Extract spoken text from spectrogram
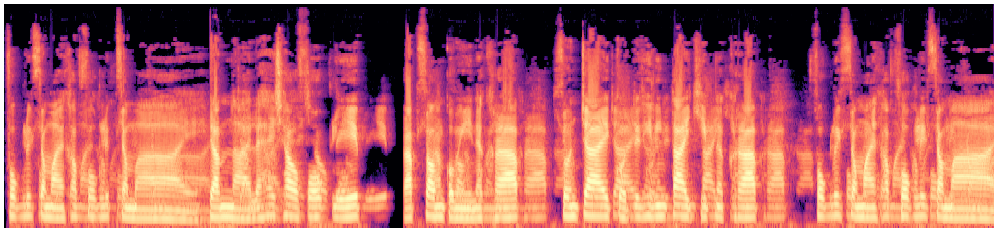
โฟกลิฟต์สมายครับโฟกลิฟต์สมายจำหน่ายและให้เช่าโฟกลิฟต์รับซ่อมก็มีนะครับ สนใจกดได้ที่ลิงก์ใต้คลิปนะครับโฟกลิฟต์สมายครับโฟกลิฟต์สมาย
